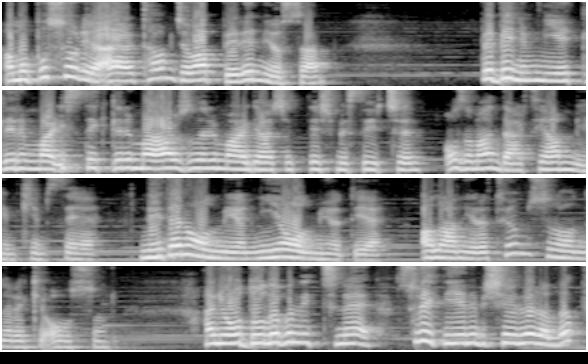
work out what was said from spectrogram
Ama bu soruya eğer tam cevap veremiyorsam ve benim niyetlerim var, isteklerim var, arzularım var gerçekleşmesi için o zaman dert yanmayayım kimseye. Neden olmuyor, niye olmuyor diye alan yaratıyor musun onlara ki olsun? Hani o dolabın içine sürekli yeni bir şeyler alıp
